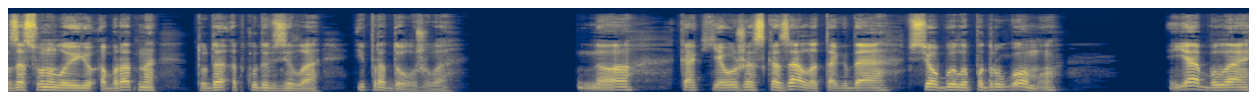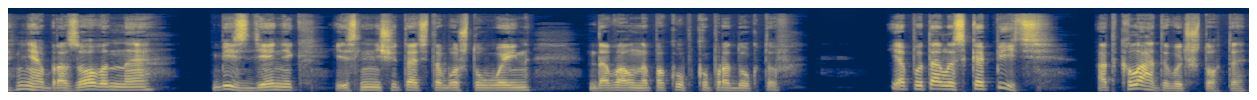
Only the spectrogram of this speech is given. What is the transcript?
засунула ее обратно туда, откуда взяла, и продолжила. Но, как я уже сказала тогда, все было по-другому. Я была необразованная, без денег, если не считать того, что Уэйн давал на покупку продуктов. Я пыталась копить, откладывать что-то,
